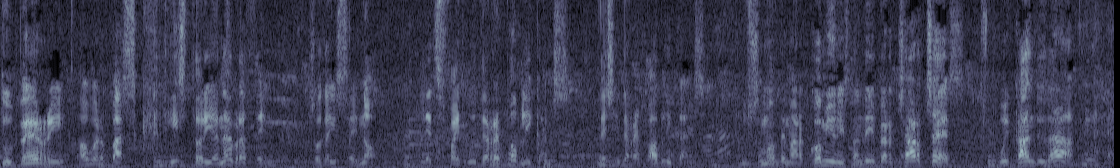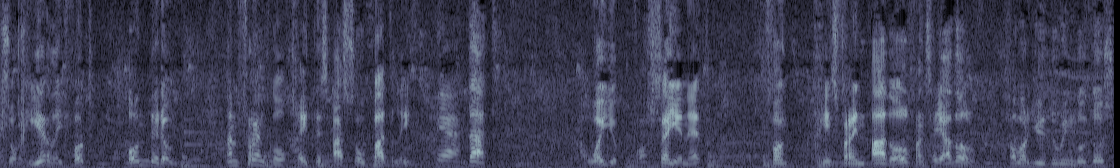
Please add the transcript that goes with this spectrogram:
to, bury our Basque history and everything. So they say, no, let's fight with the Republicans. They say, the Republicans? If some of them are communists and they burn churches, we can't do that. So here they fought on their own. And Franco hated us so badly Yeah. that, a way of saying it, phoned his friend Adolf and say, Adolf, how are you doing all those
